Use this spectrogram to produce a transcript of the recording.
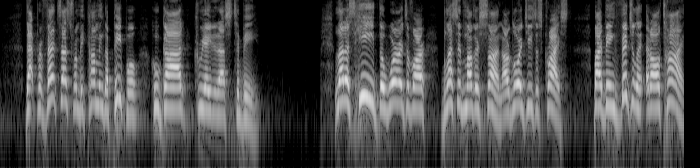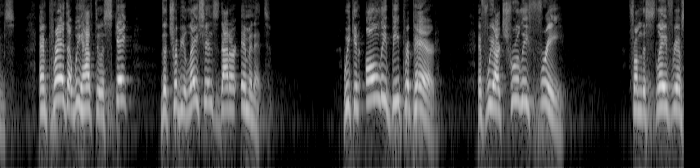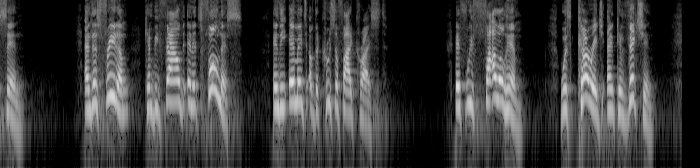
that prevents us from becoming the people who God created us to be. Let us heed the words of our blessed mother's son, our Lord Jesus Christ, by being vigilant at all times and pray that we have to escape the tribulations that are imminent. We can only be prepared if we are truly free from the slavery of sin. And this freedom can be found in its fullness in the image of the crucified Christ. If we follow him with courage and conviction,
